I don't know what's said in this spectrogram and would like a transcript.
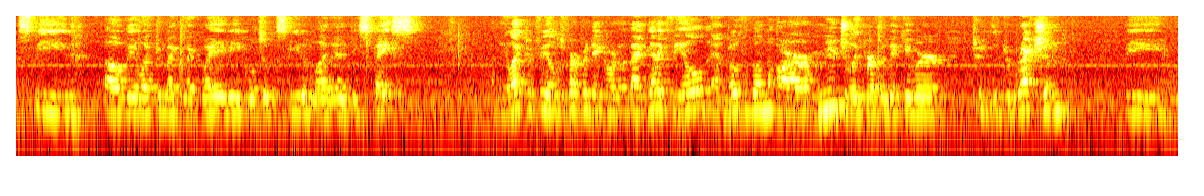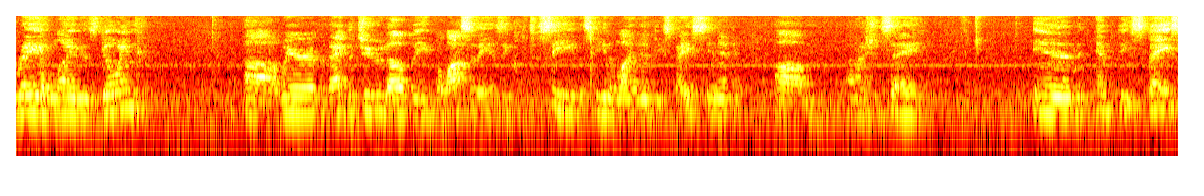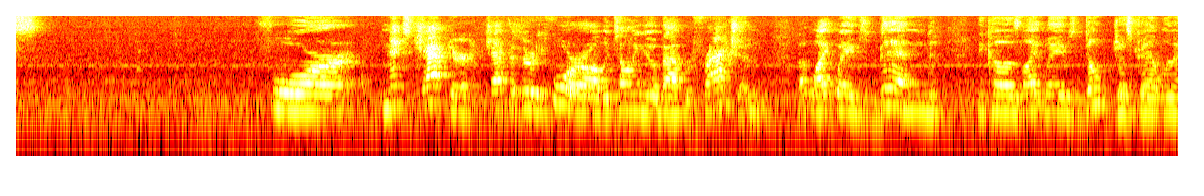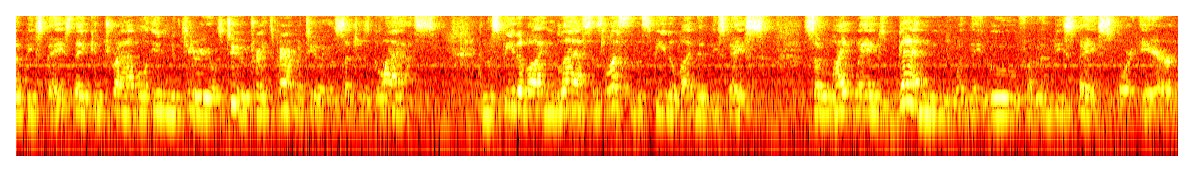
The speed of the electromagnetic wave equal to the speed of light in empty space. And the electric field is perpendicular to the magnetic field, and both of them are mutually perpendicular to the direction the ray of light is going, uh, where the magnitude of the velocity is equal c, the speed of light in empty space, in it, um, and I should say in empty space for next chapter, chapter 34, I'll be telling you about refraction. that light waves bend because light waves don't just travel in empty space, they can travel in materials too, transparent materials such as glass. And the speed of light in glass is less than the speed of light in empty space. So light waves bend when they move from empty space or air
